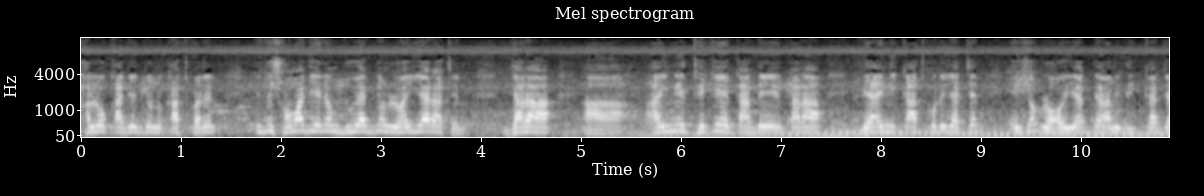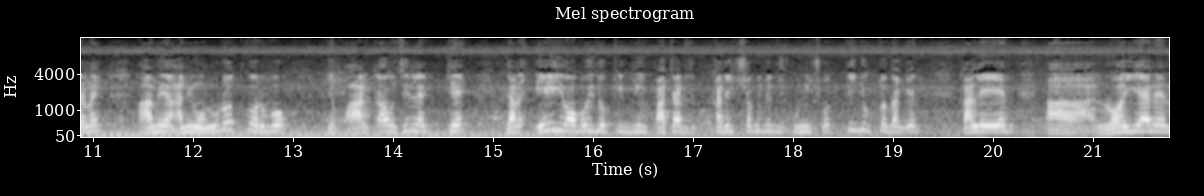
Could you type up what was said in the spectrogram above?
ভালো কাজের জন্য কাজ করেন। কিন্তু সমাজে এরকম দু একজন লয়ার আছেন যারা আইনে থেকে তাদের তারা বেআইনি কাজ করে যাচ্ছেন। এইসব লয়ারদের আমি ধিক্ষার জানাই। আমি আমি অনুরোধ করব যে বার কাউন্সিলরকে যারা এই অবৈধ কিডনি পাচারকারীর সঙ্গে যদি উনি সত্যি যুক্ত থাকেন, তাহলে এর লয়ারের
